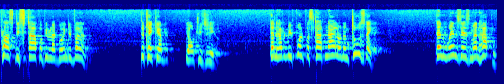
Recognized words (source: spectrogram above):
plus the staff of people that go in the van to take care of the outreach there. Then have to be full for Staten Island on Tuesday. Then Wednesday is Manhattan.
